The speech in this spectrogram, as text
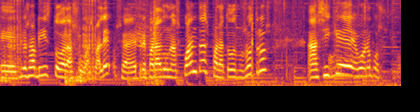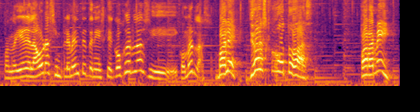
eh, si los abrís, todas las uvas, ¿vale? O sea, he preparado unas cuantas para todos vosotros. Así que, bueno, pues cuando llegue la hora simplemente tenéis que cogerlas y, y comerlas. Vale, yo las cojo todas. Para mí.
